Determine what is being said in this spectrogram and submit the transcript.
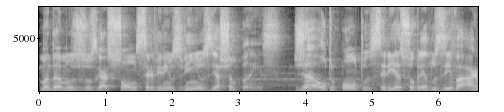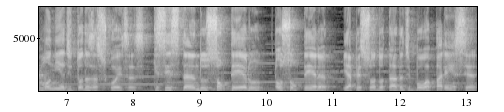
mandamos os garçons servirem os vinhos e as champanhes. Já outro ponto seria sobre a elusiva harmonia de todas as coisas, que se estando solteiro ou solteira e a pessoa dotada de boa aparência,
